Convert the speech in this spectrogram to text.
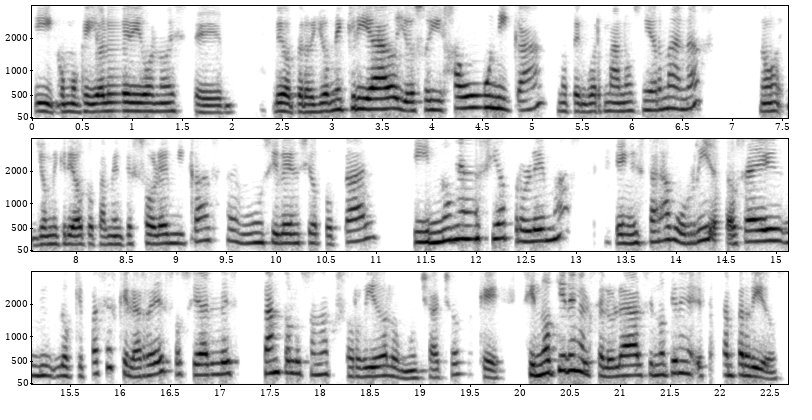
y como que yo le digo, no, este, veo, pero yo me he criado, yo soy hija única, no tengo hermanos ni hermanas, yo me he criado totalmente sola en mi casa, en un silencio total, y no me hacía problemas en estar aburrida. O sea, eh, lo que pasa es que las redes sociales tanto los han absorbido a los muchachos que si no tienen el celular, si no tienen, están perdidos.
